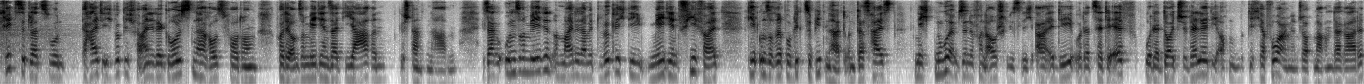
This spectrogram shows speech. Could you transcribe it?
Kriegssituation halte ich wirklich für eine der größten Herausforderungen, vor der unsere Medien seit Jahren gestanden haben. Ich sage unsere Medien und meine damit wirklich die Medienvielfalt, die unsere Republik zu bieten hat. Und das heißt nicht nur im Sinne von ausschließlich ARD oder ZDF oder Deutsche Welle, die auch einen wirklich hervorragenden Job machen da gerade,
